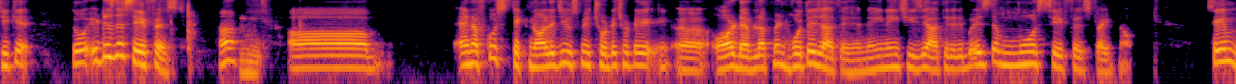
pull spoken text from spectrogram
ठीक है? तो इट इज़ द सेफेस्ट हाँ? Hmm. एंड ऑफ़ कोर्स टेक्नोलॉजी उसमें छोटे छोटे और डेवलपमेंट होते जाते हैं नई नई चीज़ें आती रहती है but it's the most safest right now same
